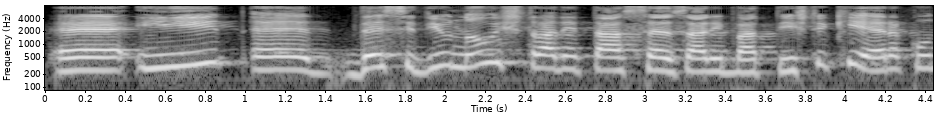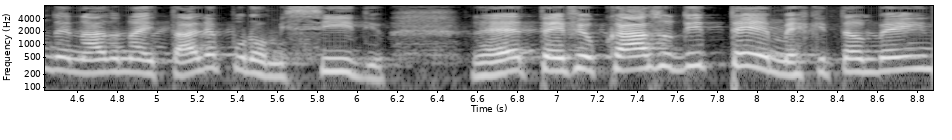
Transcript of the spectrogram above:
é, e é, decidiu não extraditar Cesare Batista, que era condenado na Itália por homicídio. Né? Teve o caso de Temer, que também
